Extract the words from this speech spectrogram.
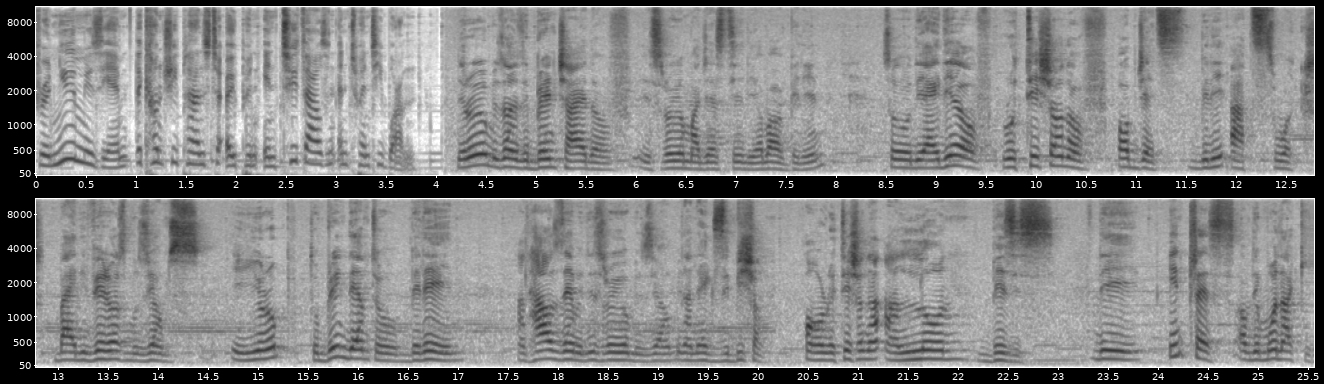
for a new museum the country plans to open in 2021. The Royal Museum is the brainchild of His Royal Majesty, the Oba of Benin. So the idea of rotation of objects, Benin arts work by the various museums in Europe to bring them to Benin and house them in this Royal Museum in an exhibition on rotational and loan basis. The interest of the monarchy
